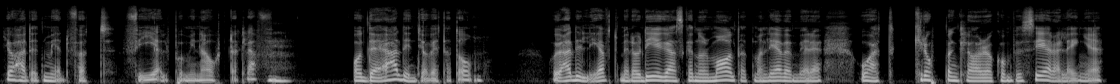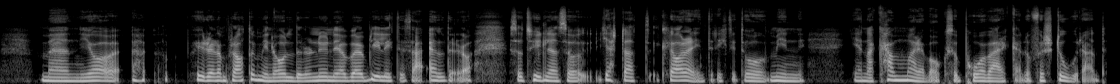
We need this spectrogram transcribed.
jag hade ett medfött fel på min aortaklaff. Mm. Och det hade inte jag vetat om. Och jag hade levt med det. Och det är ganska normalt att man lever med det. Och att kroppen klarar att kompensera länge. Men jag har ju redan pratat om min ålder och nu när jag börjar bli lite så äldre då, så tydligen så hjärtat klarar inte riktigt och min ena kammare var också påverkad och förstorad.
